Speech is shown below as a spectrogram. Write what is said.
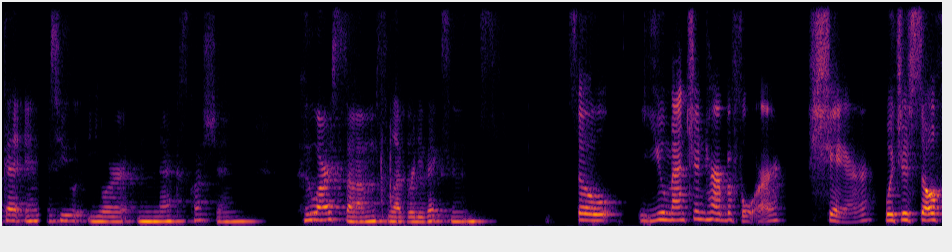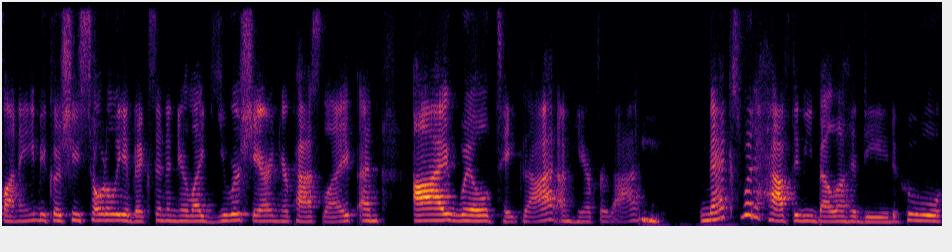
get into your next question. Who are some celebrity vixens? So you mentioned her before, Cher, which is so funny because she's totally a vixen and you're like, you were sharing your past life. And I will take that. I'm here for that. Mm-hmm. Next would have to be Bella Hadid, who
